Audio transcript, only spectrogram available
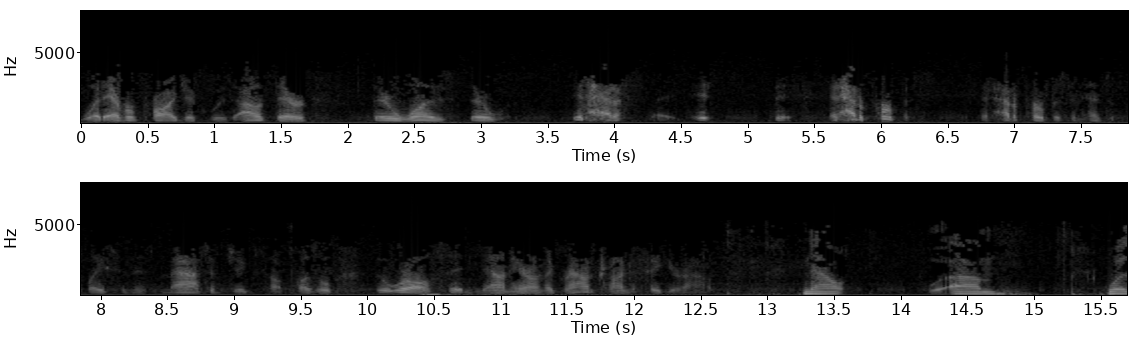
whatever project was out there, there was there it had a it it, it had a purpose. It had a purpose and hence a place in this massive jigsaw puzzle that we're all sitting down here on the ground trying to figure out. Now, um, was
